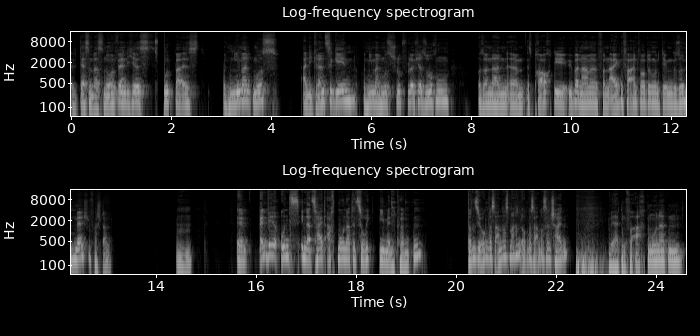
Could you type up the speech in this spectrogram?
dessen, was notwendig ist, zumutbar ist. Und niemand muss an die Grenze gehen und niemand muss Schlupflöcher suchen, sondern ähm, es braucht die Übernahme von Eigenverantwortung und dem gesunden Menschenverstand. Mhm. Ähm, wenn wir uns in der Zeit acht Monate zurückbeamen könnten, würden Sie irgendwas anderes machen, irgendwas anderes entscheiden? Wir hatten vor acht Monaten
